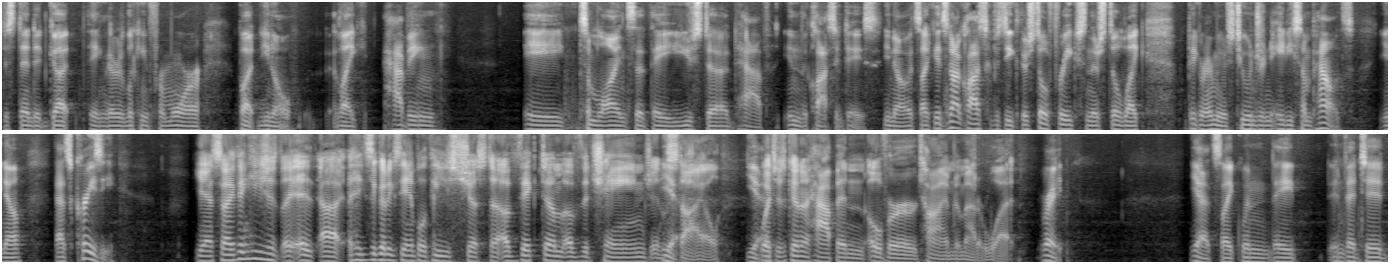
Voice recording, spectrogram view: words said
distended gut thing. They're looking for more, but you know, like having a some lines that they used to have in the classic days. You know, it's like it's not classic physique. They're still freaks, and they're still like Big Ramy was two hundred and eighty some pounds. You know, that's crazy. Yeah, so I think he's just uh, uh, he's a good example if he's just a, a victim of the change in Yeah. style, Yeah. which is going to happen over time no matter what. Right. Yeah, it's like when they invented,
